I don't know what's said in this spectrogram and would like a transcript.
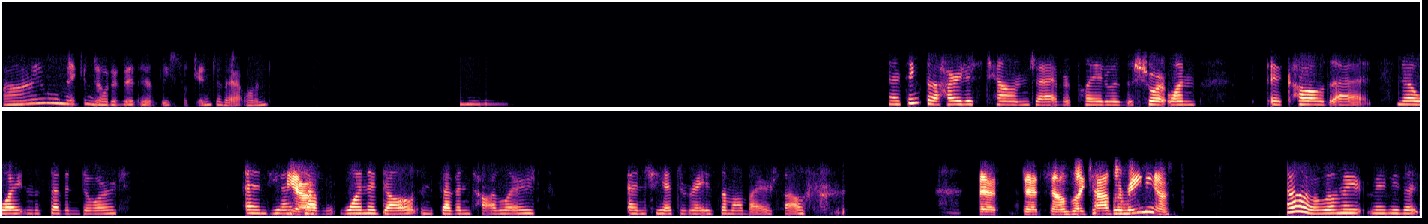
I will make a note of it and at least look into that one. Mm, I think the hardest challenge I ever played was a short one uh, called uh, Snow White and the Seven Dwarfs. And you had Yeah. to have one adult and seven toddlers, and she had to raise them all by herself. That that sounds like toddler mania. oh, well, may- maybe that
